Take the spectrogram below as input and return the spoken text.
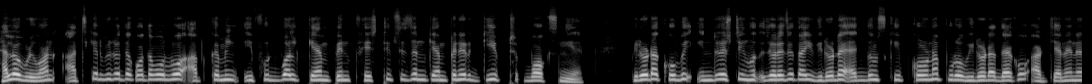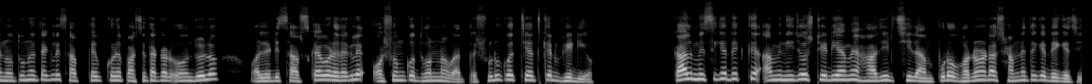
হ্যালো এভরিওয়ান আজকের ভিডিওতে কথা বলব upcoming E football campaign festive season ক্যাম্পেনের গিফট বক্স নিয়ে। ভিডিওটা খুবই ইন্টারেস্টিং হতে চলেছে, তাই ভিডিওটা একদম স্কিপ করো না, পুরো ভিডিওটা দেখো। আর চ্যানেলে নতুন হয়ে থাকলে সাবস্ক্রাইব করে পাশে থাকার অনুরোধ রইল। অলরেডি সাবস্ক্রাইব করে থাকলে অসংখ্য ধন্যবাদ। তো শুরু করছি আজকের ভিডিও কাল মেসিকে দেখতে আমি নিজেও স্টেডিয়ামে হাজির ছিলাম, পুরো ঘটনাটা সামনে থেকে দেখেছি।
